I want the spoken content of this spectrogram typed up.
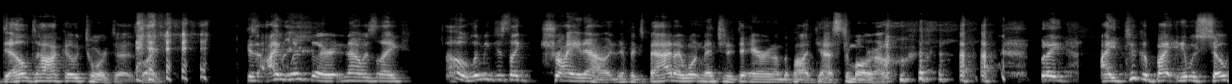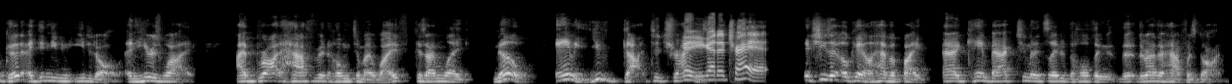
Del taco tortas. Like because i went there and i was like oh let me just like try it out and if it's bad i won't mention it to erin on the podcast tomorrow. But i i took a bite and it was so good i didn't even eat it all and here's why. I brought half of it home to my wife because i'm like no annie you've got to try yeah, you got to try it and she's like, okay, I'll have a bite. And I came back two minutes later, the whole thing, the, the other half was gone.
